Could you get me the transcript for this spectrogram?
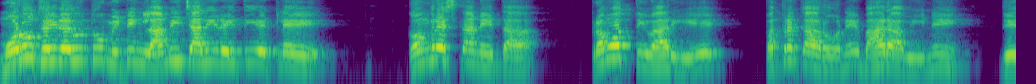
મોડું થઈ રહ્યું હતું, મીટિંગ લાંબી ચાલી રહી હતી એટલે કોંગ્રેસના નેતા પ્રમોદ તિવારીએ પત્રકારોને બહાર આવીને જે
